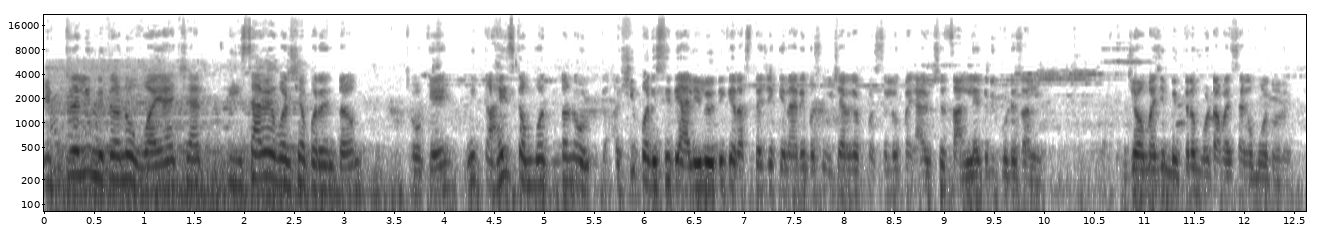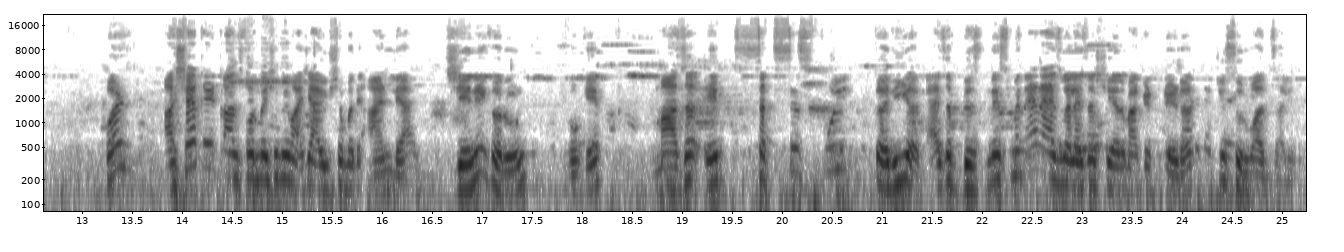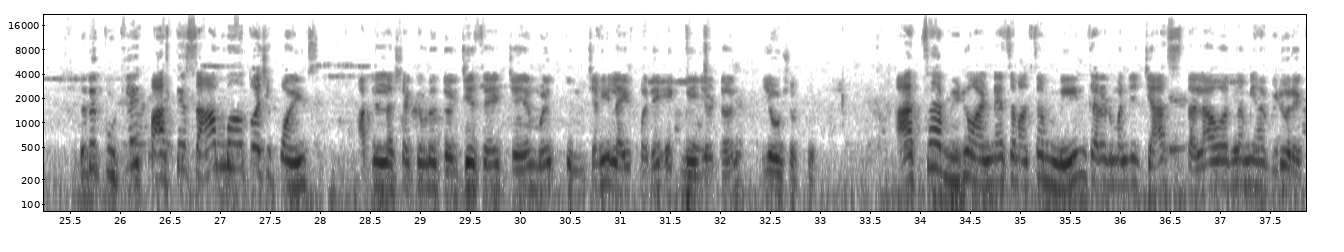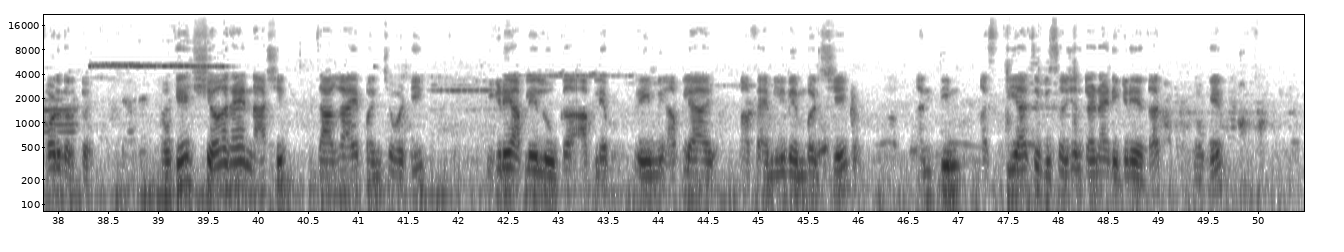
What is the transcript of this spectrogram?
Literally मित्रांनो वयाच्या तिसाव्या वर्षापर्यंत ओके मी काहीच कमवत नव्हतो अशी परिस्थिती आलेली होती की रस्त्याच्या किनारी बसून विचार करत बसले लोक माझे आयुष्य चालले तरी कुठे चालले जेव्हा माझे मित्र मोठा पैसा कमवत होते. पण अशा काही ट्रान्सफॉर्मेशन मी माझ्या आयुष्यामध्ये आणल्या जेणेकरून ओके माझं एक successful career as a businessman and as well as a share market ट्रेडरची सुरुवात झाली. तर ते कुठले पाच ते सहा महत्त्वाचे पॉईंट्स आपल्याला लक्षात ठेवणं गरजेचं आहे ज्यामुळे तुमच्याही लाईफमध्ये एक मेजर टर्न येऊ शकतो. आजचा व्हिडिओ आणण्याचं मागचं मेन कारण म्हणजे ज्या स्थलावरनं मी हा व्हिडिओ रेकॉर्ड करतोय. ओके शहर आहे नाशिक जागा आहे पंचवटी. इकडे आपले लोक आपल्या प्रेमी आपल्या फॅमिली मेंबर्सचे अंतिम अस्थियाचं विसर्जन करण्यासाठी इकडे येतात. ओके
